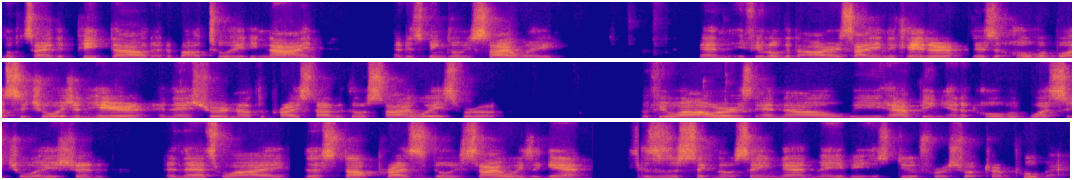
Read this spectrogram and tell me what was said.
looks like it peaked out at about 289 and it's been going sideways. And if you look at the RSI indicator, there's an overbought situation here. And then sure enough, the price started to go sideways for a, few hours. And now we have been at an overbought situation. And that's why the stock price is going sideways again. This is a signal saying that maybe it's due for a short-term pullback.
